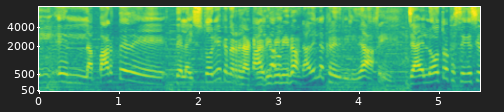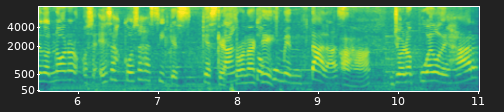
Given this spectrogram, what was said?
el- el- la parte de, de la historia que me La respalda, credibilidad. documentada y la credibilidad. Sí. Ya el otro que sigue siendo, no, no, no. O sea, esas cosas así que, es- que están documentadas, Ajá. yo no puedo dejar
